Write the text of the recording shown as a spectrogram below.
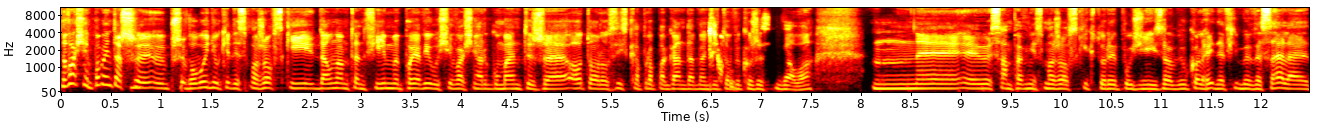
No właśnie, pamiętasz y, przy Wołyniu, kiedy Smarzowski dał nam ten film, pojawiły się właśnie argumenty, że oto rosyjska propaganda będzie to wykorzystywała. Mm, y, y, Sam pewnie Smarzowski, który później zrobił kolejne filmy Wesele,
